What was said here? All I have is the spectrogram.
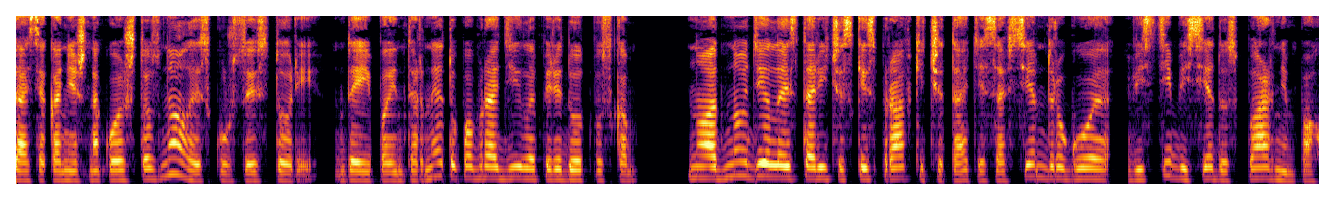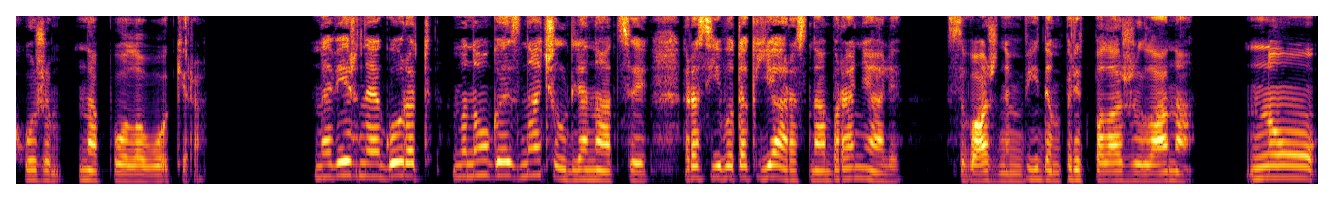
Тася, конечно, кое-что знала из курса истории, да и по интернету побродила перед отпуском. Но одно дело исторические справки читать, и совсем другое — вести беседу с парнем, похожим на Пола Уокера. Наверное, город многое значил для нации, раз его так яростно обороняли, — с важным видом предположила она. «Ну,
